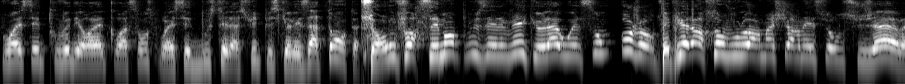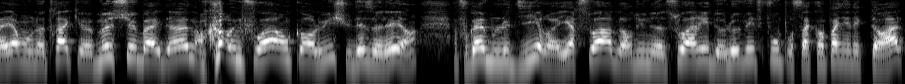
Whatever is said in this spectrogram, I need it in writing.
vont essayer de trouver des relais de croissance pour essayer de booster la suite puisque les attentes seront forcément plus élevées que là où elles sont aujourd'hui. Et puis alors, sans vouloir m'acharner sur le sujet, bah, on notera que Monsieur Biden, encore une fois, encore lui, je suis désolé, hein, il faut quand même le dire, hier soir lors d'une soirée de levée de fonds pour sa campagne électorale,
